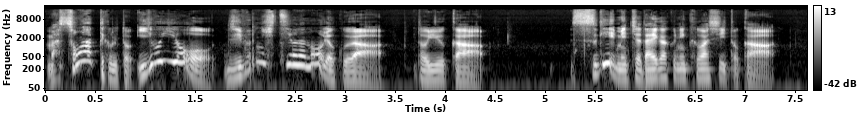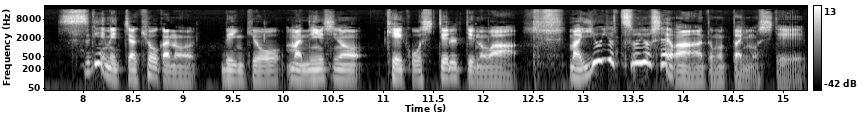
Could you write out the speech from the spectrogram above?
まあ、そうなってくると、いよいよ自分に必要な能力が、というか、すげえめっちゃ大学に詳しいとか、すげえめっちゃ教科の勉強、まあ入試の傾向を知ってるっていうのは、まあいよいよ通用しないのかなと思ったりもして、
